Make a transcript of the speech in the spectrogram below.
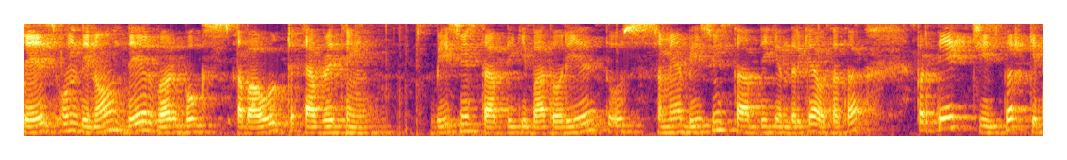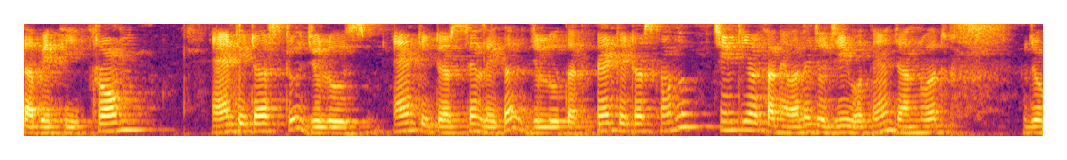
डेज़ उन दिनों there were books about everything बीसवीं शताब्दी की बात हो रही है तो उस समय बीसवीं शताब्दी के अंदर क्या होता था? प्रत्येक चीज़ पर किताबें थी from anteaters to Zulus anteaters से लेकर जुल्लू तक. एंट ईटर्स का मतलब चिंटियाँ खाने वाले जो जीव होते हैं, जानवर जो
